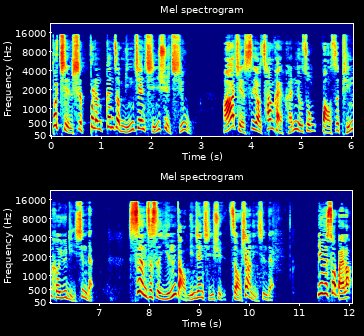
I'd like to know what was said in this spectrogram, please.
不仅是不能跟着民间情绪起舞，而且是要沧海横流中保持平和与理性的，甚至是引导民间情绪走向理性的。因为说白了，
